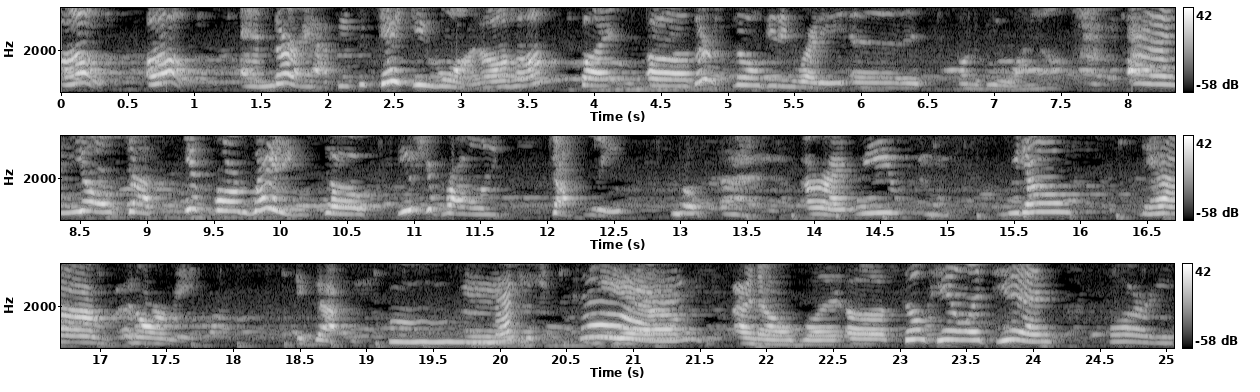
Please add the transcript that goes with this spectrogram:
Oh, oh, and they're happy to take you on, uh-huh. But uh, they're still getting ready, and it's gonna be a while. And you'll just get bored waiting, so you should probably just leave. Nope. All right, we we don't have an army exactly. Mm, that's a Yeah, surprise. I know, but uh, still can't let you in. Sorry.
